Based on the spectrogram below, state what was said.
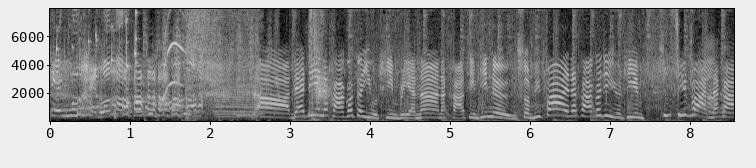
เก่งมือแข็งแล้วค่ะ จะอยู่ทีมบรีแอนน่านะคะ ทีมที่ 1 ส่วนพี่ฝ้ายนะคะ ก็จะอยู่ทีมชิฟันนะคะ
